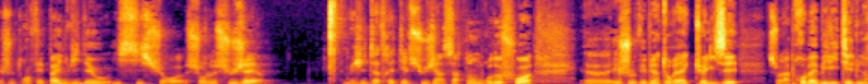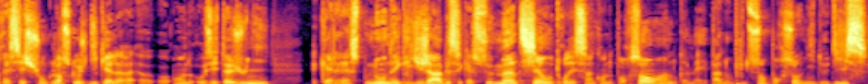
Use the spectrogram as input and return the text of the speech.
je ne fais pas une vidéo ici sur, sur le sujet, mais j'ai déjà traité le sujet un certain nombre de fois euh, et je vais bientôt réactualiser sur la probabilité d'une récession. Lorsque je dis qu'elle euh, aux États-Unis qu'elle reste non négligeable, c'est qu'elle se maintient autour des 50%, hein, donc elle n'est pas non plus de 100% ni de 10%,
